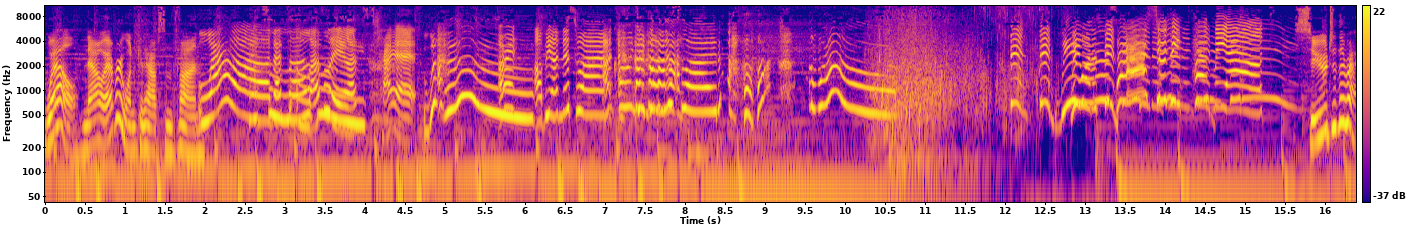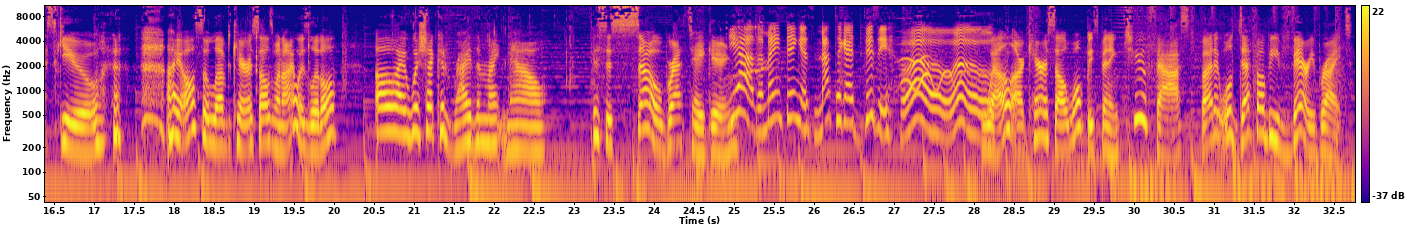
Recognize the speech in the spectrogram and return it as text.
Well, now everyone can have some fun. Wow, that's, lovely. Let's try it. Woohoo! All right, I'll be on this one. I'm going to be on this slide. wow! Spin, spin. We want to spin. Ah, Susie, help me out. Sue to the rescue. I also loved carousels when I was little. Oh, I wish I could ride them right now. This is so breathtaking. Yeah, the main thing is not to get dizzy. Whoa, whoa. Well, our carousel won't be spinning too fast, but it will defo be very bright.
